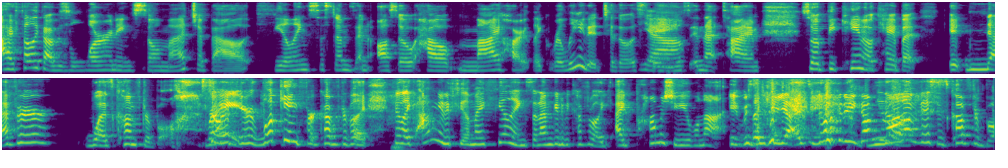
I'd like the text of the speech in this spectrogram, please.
I felt like I was learning so much about feeling systems and also how my heart like related to those Yeah. things in that time. So it became okay, but it never was comfortable. so Right. if you're looking for comfortability, you're like, I'm going to feel my feelings and I'm going to be comfortable. I promise you, you will not. it was like, yeah, it's not going to be comfortable. None of this is comfortable.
